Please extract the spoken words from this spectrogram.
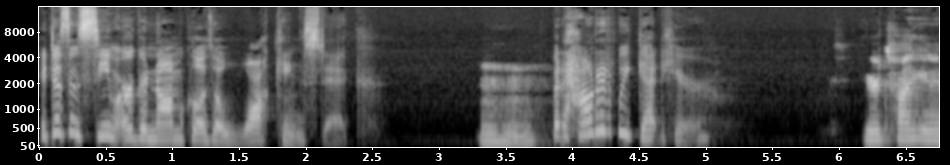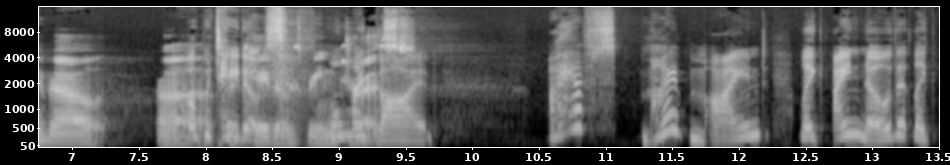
it doesn't seem ergonomical as a walking stick. Mm-hmm. But how did we get here? You're talking about uh, oh, potatoes. potatoes being oh dressed. my god. I have my mind like I know that like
